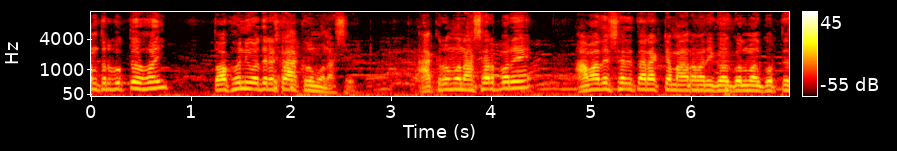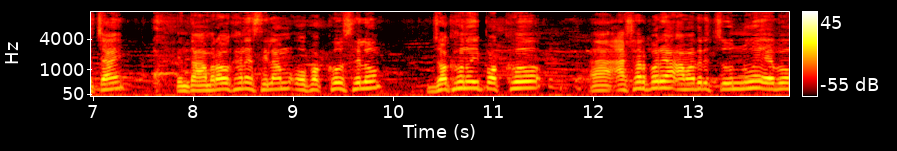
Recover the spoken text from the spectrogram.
অন্তর্ভুক্ত হই, তখনই ওদের একটা আক্রমণ আসে। আক্রমণ আসার পরে আমাদের সাথে তারা একটা মারামারি গোলমাল করতে চায়। কিন্তু আমরা ওখানে ছিলাম, ও পক্ষও ছিল। যখন ওই পক্ষ আসার পরে আমাদের চুন্নু এবং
